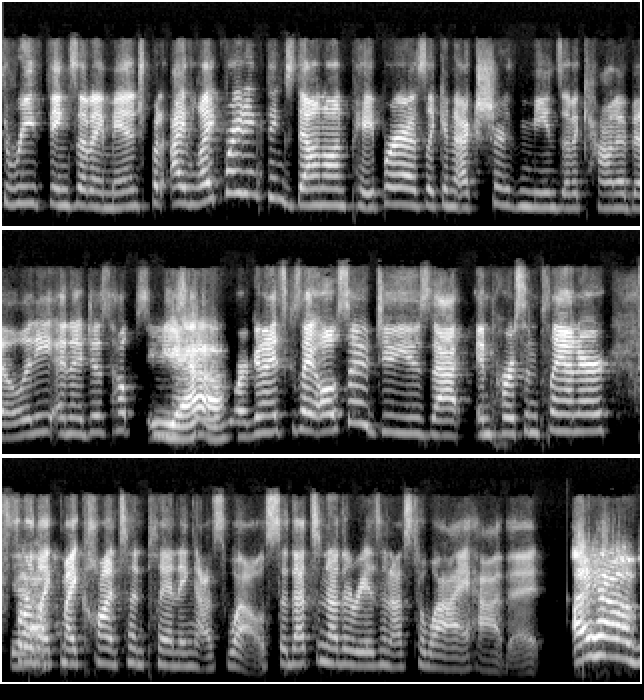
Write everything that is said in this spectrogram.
three things that I manage, but I like writing things down on paper as like an extra means of accountability, and it just helps me Yeah. stay organized because I also do use that in-person planner for Yeah. like my content planning as well. So that's another reason as to why I have it. I have,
